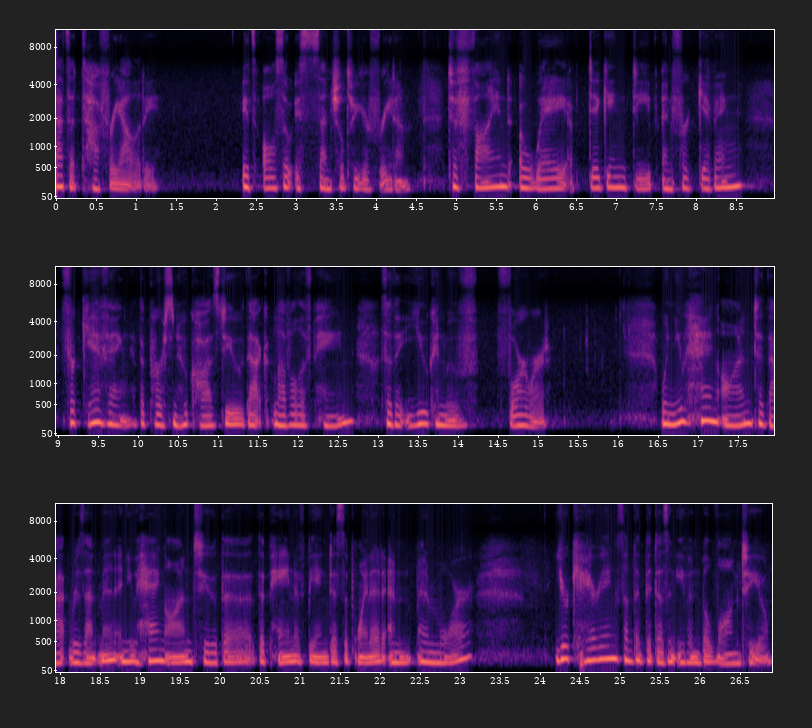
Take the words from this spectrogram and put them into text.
That's a tough reality. it's also essential to your freedom to find a way of digging deep and forgiving forgiving the person who caused you that level of pain so that you can move forward when you hang on to that resentment and you hang on to the the pain of being disappointed and and more you're carrying something that doesn't even belong to you.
